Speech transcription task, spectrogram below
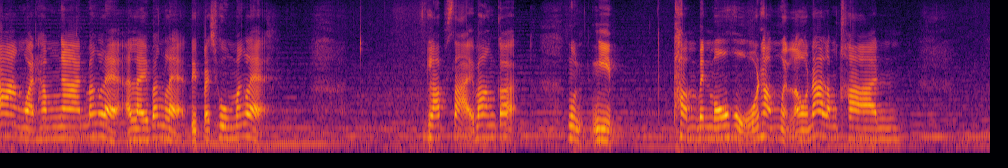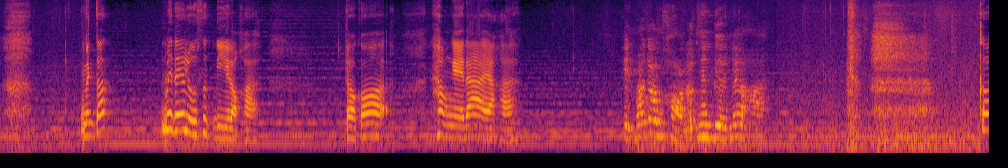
อ้างว่าทำงานบ้างแหละ อะไรบ้างแหละ ติดประชุมบ้างแหละ รับสายบ้างก็หงุดหงิดทำเป็นโมโหทำเหมือนเราหน้าลำคาญ มันก็ไม่ได้รู้สึกดีหรอกค่ะแต่ก็ทำไงได้อะคะ เห็นว่าโดนขอลดเงินเดือนด้วยเหรอคะ ก็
